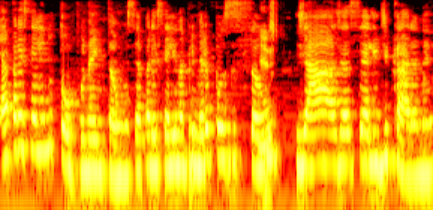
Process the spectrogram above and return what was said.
É aparecer ali no topo, né? Então, você aparecer ali na primeira posição, já já ser ali de cara, né?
